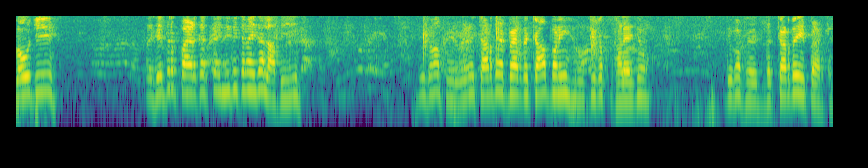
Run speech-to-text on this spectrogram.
ਲਓ ਜੀ। ਅਸੀਂ ਇੱਧਰ ਪੈੜ ਕਰਕੇ ਇੰਨੀ ਕਿ ਚਨਾਈ ਤਾਂ ਲਾਤੀ ਜੀ। ਦੁਕਾਨ ਫੇਰ ਵੇਲੇ ਚੜਦੇ ਪੈੜ ਤੇ ਚਾਹ ਪਾਣੀ ਰੋਟੀ ਤੱਕ ਖਾ ਲਿਆ ਜੀ ਦੁਕਾਨ ਫੇਰ ਚੜਦੇ ਹੀ ਪੈੜ ਤੇ।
